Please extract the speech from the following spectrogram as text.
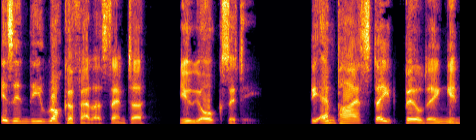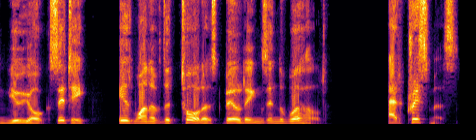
is in the Rockefeller Center, New York City. The Empire State Building in New York City is one of the tallest buildings in the world. At Christmas,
